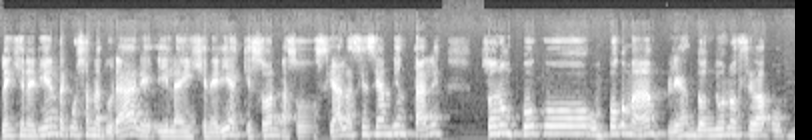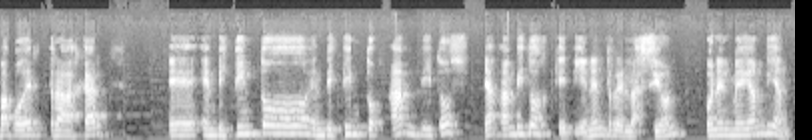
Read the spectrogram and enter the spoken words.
ingeniería en recursos naturales y las ingenierías que son asociadas a ciencias ambientales son un poco, un poco más amplias, donde uno se va, va a poder trabajar eh, en, distintos, en distintos ámbitos, ¿ya? ámbitos que tienen relación con el medio ambiente.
